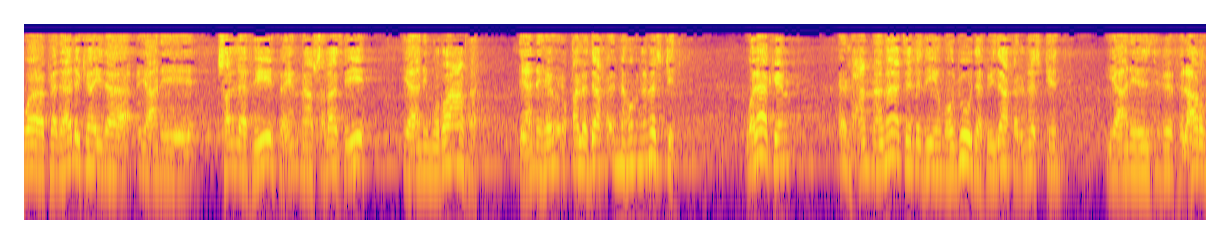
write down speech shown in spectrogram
وكذلك إذا يعني صلى فيه فإن الصلاة فيه يعني مضاعفة. يعني يقال داخل إنه من المسجد. ولكن الحمامات التي هي موجودة في داخل المسجد يعني في الأرض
